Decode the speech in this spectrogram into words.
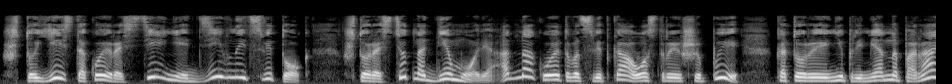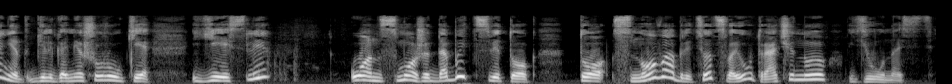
что есть такое растение, дивный цветок, что растет на дне моря. Однако у этого цветка острые шипы, которые непременно поранят Гильгамешу руки, если он сможет добыть цветок, то снова обретет свою утраченную юность.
